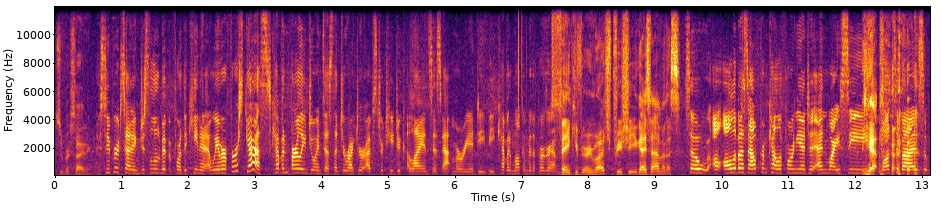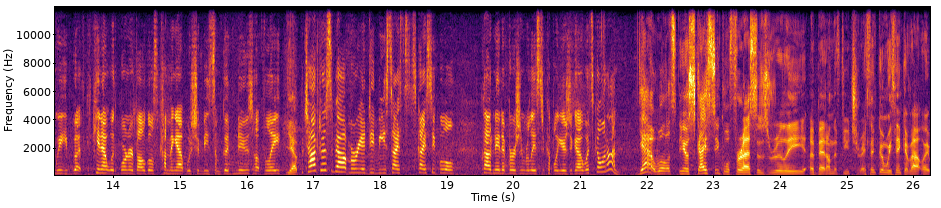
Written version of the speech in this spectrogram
super exciting. Super exciting, just a little bit before the keynote, and we have our first guest. Kevin Farley joins us, the Director of Strategic Alliances at MariaDB. Kevin, welcome to the program. Thank you very much, appreciate you guys having us. So, all of us out from California to NYC, yeah. lots of buzz. We've got the keynote with Werner Vogels coming up, which should be some good news, hopefully. Yep. But talk to us about MariaDB SkySQL cloud native version released a couple years ago. What's going on? Yeah, well, it's you know, SkySQL for us is really a bet on the future. I think when we think about like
